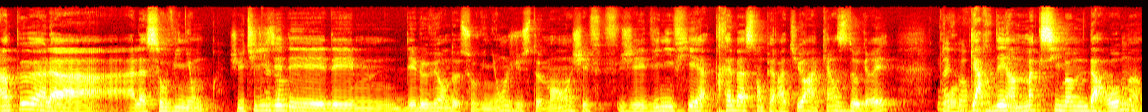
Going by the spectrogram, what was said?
un peu à la, à la Sauvignon. J'ai utilisé des, des, des levures de Sauvignon justement. J'ai vinifié à très basse température, à 15 degrés pour garder un maximum d'arômes.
